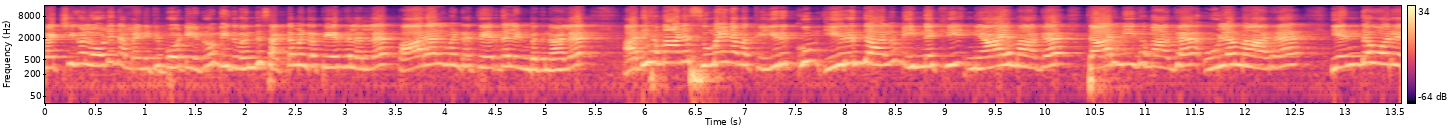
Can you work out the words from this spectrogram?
கட்சிகளோடு நம்ம இன்னைக்கு போட்டிடுறோம் இது வந்து சட்டமன்ற தேர்தல் அல்ல பாராளுமன்ற தேர்தல் என்பதனால அதிகமான சுமை நமக்கு இருக்கும். இருந்தாலும் இன்னைக்கு நியாயமாக தார்மீகமாக உளமாக எந்த ஒரு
